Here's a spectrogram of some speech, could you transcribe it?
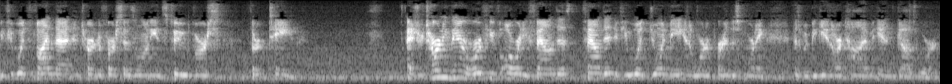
if you would find that and turn to 1 Thessalonians 2, verse 13 as you're turning there, or if you've already found it, found it, if you would join me in a word of prayer this morning as we begin our time in God's Word.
